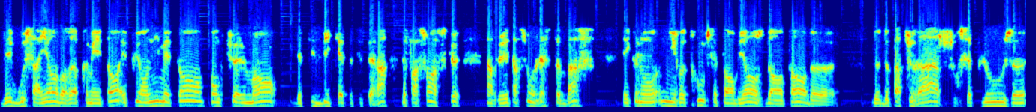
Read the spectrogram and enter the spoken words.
débroussaillant dans un premier temps, et puis en y mettant ponctuellement des petites biquettes, etc., de façon à ce que la végétation reste basse et que l'on y retrouve cette ambiance d'antan de, de, pâturage sur ces pelouses euh,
